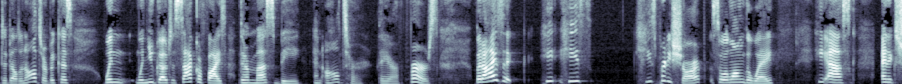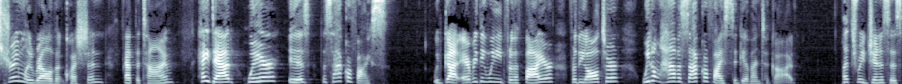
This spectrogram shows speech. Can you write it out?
to build an altar because when when you go to sacrifice there must be an altar there first. But Isaac he he's he's pretty sharp, so along the way he asked an extremely relevant question at the time. Hey dad, where is the sacrifice? We've got everything we need for the fire, for the altar. We don't have a sacrifice to give unto God. Let's read Genesis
